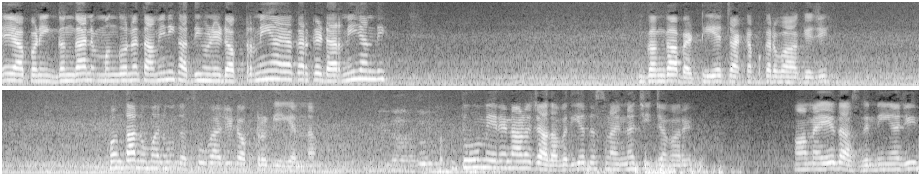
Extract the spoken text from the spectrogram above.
ਇਹ ਆਪਣੀ ਗੰਗਾ ਮੰਗੋ ਨੇ ਤਾਂ ਵੀ ਨਹੀਂ ਖਾਦੀ ਹੁਣੇ ਡਾਕਟਰ ਨਹੀਂ ਆਇਆ ਕਰਕੇ ਡਰ ਨਹੀਂ ਜਾਂਦੀ। ਗੰਗਾ ਬੈਠੀ ਹੈ ਚੈੱਕਅਪ ਕਰਵਾ ਕੇ ਜੀ। ਹੁਣ ਤੁਹਾਨੂੰ ਮਨੂੰ ਦੱਸੂਗਾ ਜੀ ਡਾਕਟਰ ਕੀ ਕਹਿੰਦਾ। ਤੂੰ ਮੇਰੇ ਨਾਲੋਂ ਜ਼ਿਆਦਾ ਵਧੀਆ ਦੱਸਣਾ ਇਹਨਾਂ ਚੀਜ਼ਾਂ ਬਾਰੇ। ਹਾਂ, ਮੈਂ ਇਹ ਦੱਸ ਦਿੰਨੀ ਆ ਜੀ,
